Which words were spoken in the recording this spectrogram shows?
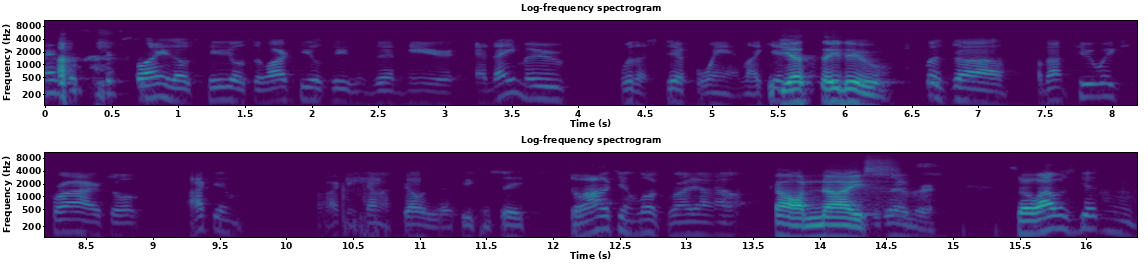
and it's, it's, funny those teals. So our teal season's in here, and they move with a stiff wind. Like it, yes, they do. It was uh, about two weeks prior, so I can I can kind of tell you if you can see. So I can look right out. Oh, nice. River. So I was getting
